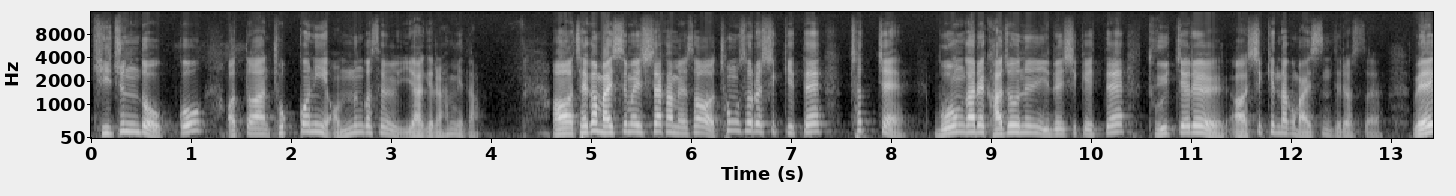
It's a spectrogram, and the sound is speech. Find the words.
기준도 없고 어떠한 조건이 없는 것을 이야기를 합니다. 어, 제가 말씀을 시작하면서 청소를 시킬 때 첫째, 무언가를 가져오는 일을 시킬 때 둘째를 어, 시킨다고 말씀드렸어요. 왜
